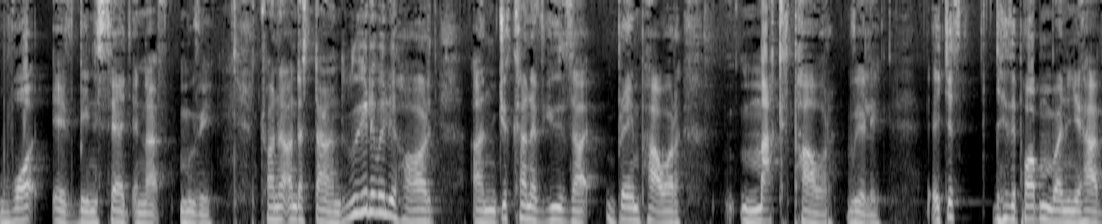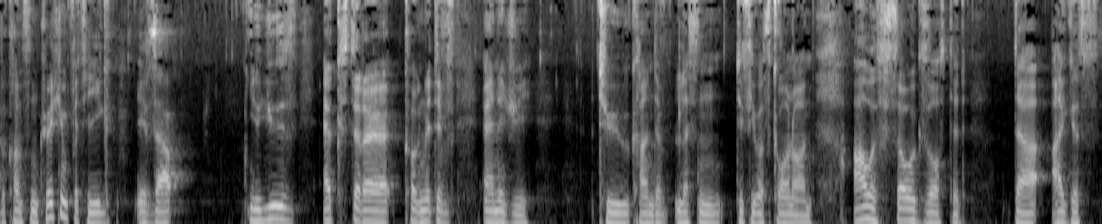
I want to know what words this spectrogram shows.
what is being said in that movie. Trying to understand really, really hard and just kind of use that brain power, max power, really. It just, is the problem when you have a concentration fatigue, is that you use extra cognitive energy to kind of listen to see what's going on. I was so exhausted that I just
